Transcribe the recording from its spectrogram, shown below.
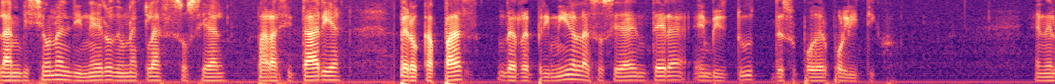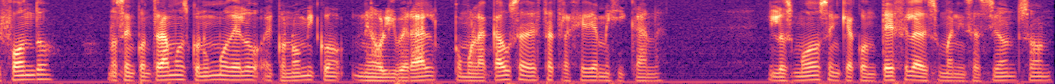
la ambición al dinero de una clase social parasitaria, pero capaz de reprimir a la sociedad entera en virtud de su poder político. En el fondo, nos encontramos con un modelo económico neoliberal como la causa de esta tragedia mexicana, y los modos en que acontece la deshumanización son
